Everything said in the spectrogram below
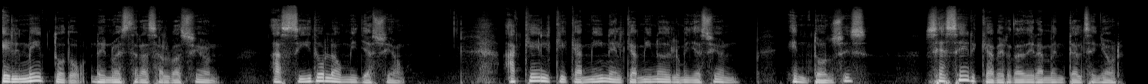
El método de nuestra salvación ha sido la humillación. Aquel que camina el camino de la humillación, entonces se acerca verdaderamente al Señor.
